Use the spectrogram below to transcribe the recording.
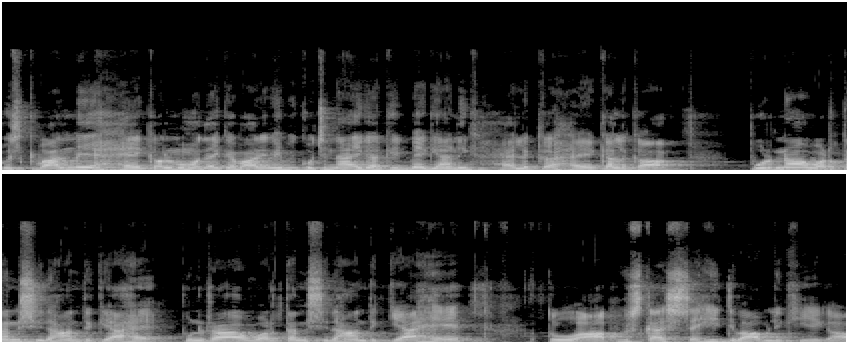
उसके बाद में हैकल महोदय के बारे में भी कुछ ना आएगा कि वैज्ञानिक हैल हैकल का पुनरावर्तन सिद्धांत क्या है? पुनरावर्तन सिद्धांत क्या है? तो आप उसका सही जवाब लिखिएगा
